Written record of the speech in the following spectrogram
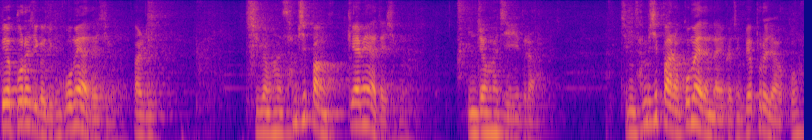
뼈 부러지고 지금 꼬매야 돼, 지금. 빨리. 지금 한 30방 꿰매야 돼, 지금. 인정하지, 얘들아. 지금 30반을 꼬매야 된다니까, 지금 뼈 부러져갖고.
